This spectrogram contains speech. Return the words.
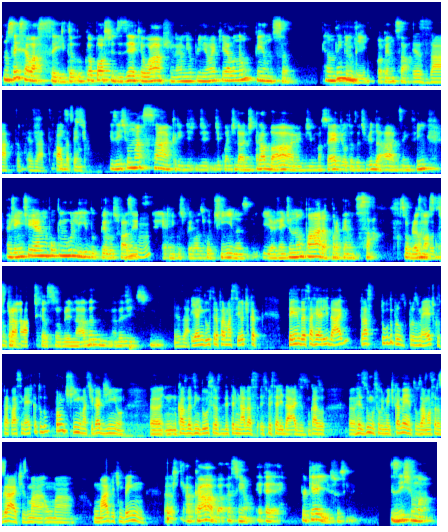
não sei se ela aceita. O que eu posso dizer, que eu acho, né, a minha opinião é que ela não pensa ela não tem nem tempo para pensar. Exato, exato. Falta existe, tempo. Existe um massacre de, de, de, quantidade de trabalho, de uma série de outras atividades, enfim. A gente é um pouco engolido pelos fazeres uhum. técnicos, pelas rotinas, e a gente não para para pensar sobre as nossas práticas, sobre nada, nada disso. Exato. E a indústria farmacêutica, tendo essa realidade, traz tudo para os médicos, para a classe médica, tudo prontinho, mastigadinho. Uh, no caso das indústrias, determinadas especialidades, no caso, uh, resumo sobre medicamentos, amostras grátis, uma, uma, um marketing bem. Uh... Acaba, assim, ó, é, é, porque é isso, assim, existe uma.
